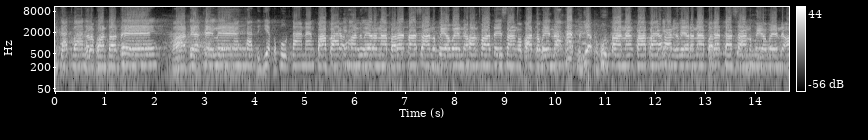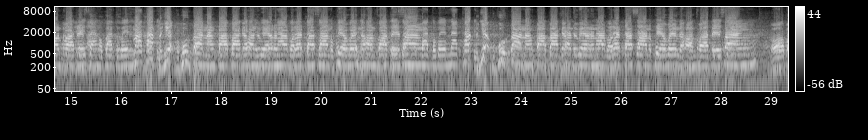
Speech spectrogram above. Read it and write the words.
និកាតវានតលបានតតេ បាតៈខេនេខតយៈកពុតានាងបាបាកហនវេរណាបរតាសានុភេវេនហនហ្វាទេសង្ឃបតវេនហត្តយៈពុតានាងបាបាកហនវេរណាបរតាសានុភេវេនអន្តវបាទេទេសង្ឃបតវេនណាខត្តយៈពុតានាងបាបាកហនវេរណាបរតាសានុភេវេនហនហ្វាទេសង្ឃបតវេនណាខខត្តយៈពុតានាងបាបាកហនវេរណាបរតាសានុភេវេនហនហ្វាទេសង្ឃអប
